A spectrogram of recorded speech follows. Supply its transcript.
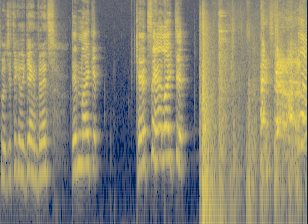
what'd you think of the game, Vince? Didn't like it. Can't say I liked it. Heads down on the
